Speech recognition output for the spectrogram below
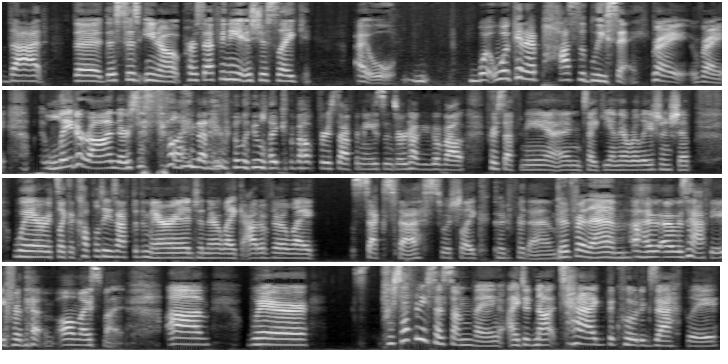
that the, this is, you know, Persephone is just like, I, what what can I possibly say? Right, right. Later on, there's this line that I really like about Persephone, since we're talking about Persephone and Psyche and their relationship, where it's like a couple days after the marriage, and they're like out of their like sex fest, which like good for them. Good for them. I, I was happy for them. All my smut. Um, where Persephone says something. I did not tag the quote exactly,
